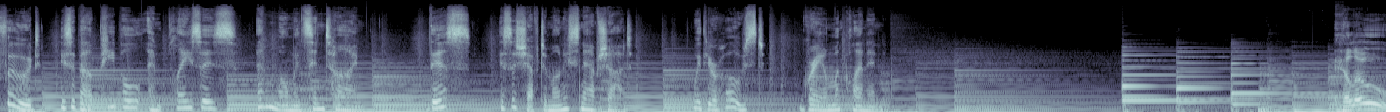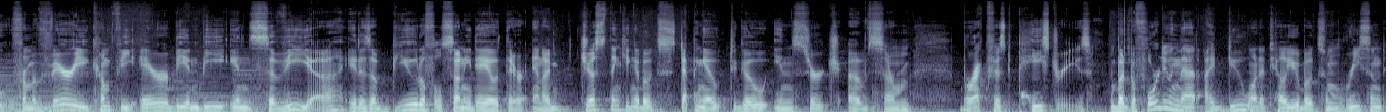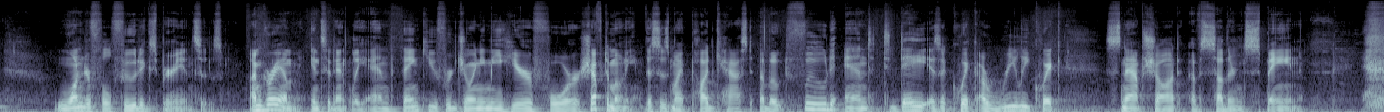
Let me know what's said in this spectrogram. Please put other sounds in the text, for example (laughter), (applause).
Food is about people and places and moments in time. This is a Cheftimony Snapshot with your host, Graham McLennan. Hello from a very comfy Airbnb in Sevilla. It is a beautiful sunny day out there, and I'm just thinking about stepping out to go in search of some breakfast pastries. But before doing that, I do want to tell you about some recent wonderful food experiences. I'm Graham, incidentally, and thank you for joining me here for Cheftimony. This is my podcast about food, and today is a quick, a really quick snapshot of southern Spain. (laughs)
